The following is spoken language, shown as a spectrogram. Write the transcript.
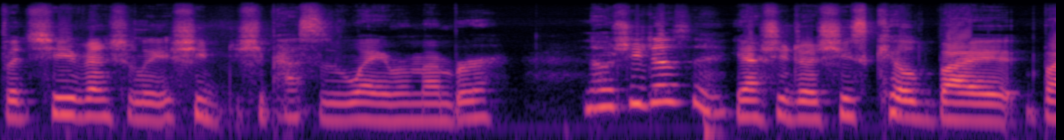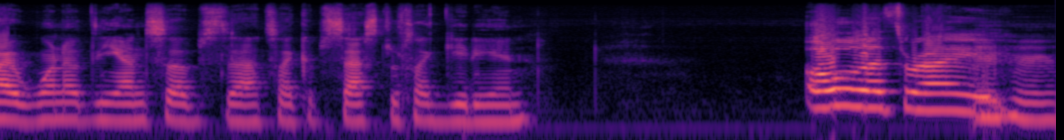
But she eventually she she passes away. Remember? No, she doesn't. Yeah, she does. She's killed by by one of the unsubs that's like obsessed with like Gideon. Oh, that's right. hmm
